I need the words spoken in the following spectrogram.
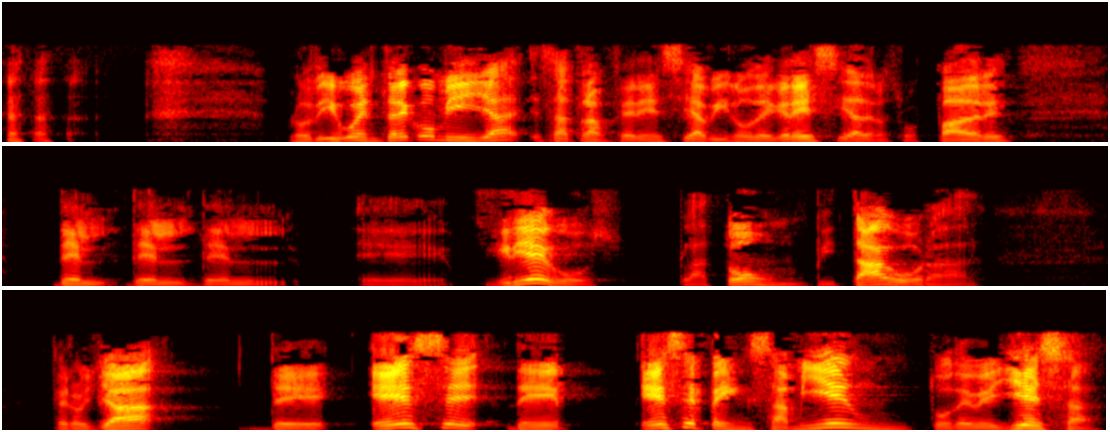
lo digo entre comillas, esa transferencia vino de Grecia, de nuestros padres, del, del, eh, griegos, Platón, Pitágoras, pero ya de ese, de ese pensamiento de belleza,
